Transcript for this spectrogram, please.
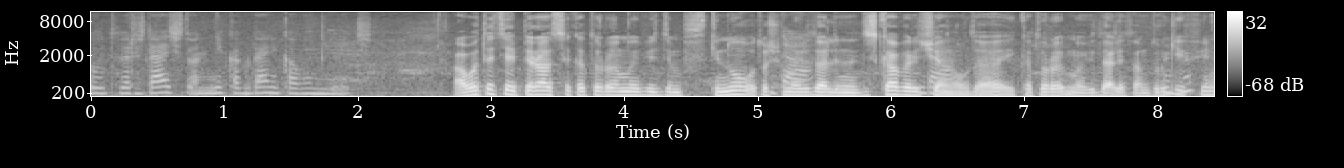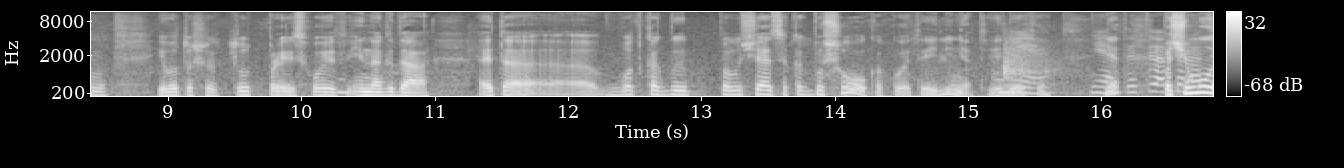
утверждает, что он никогда никого не лечит. А вот эти операции, которые мы видим в кино, вот то, что мы Да. видали на Discovery Да. Channel, да, и которые мы видали там в других Мгм. фильмах, и вот то, что тут происходит иногда, это э, вот как бы получается как бы шоу какое-то или нет? Или нет, это- нет, нет? это Почему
